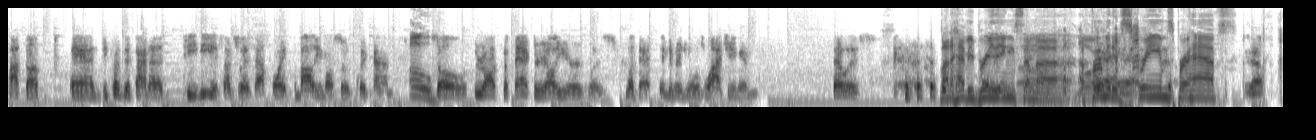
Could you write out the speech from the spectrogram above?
popped up. And because it's on a TV essentially at that point, the volume also clicked on. Oh. So throughout the factory, all you heard was what that individual was watching. And that was. A lot of heavy breathing, some uh, affirmative Yeah, yeah. screams, perhaps. Yeah. A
